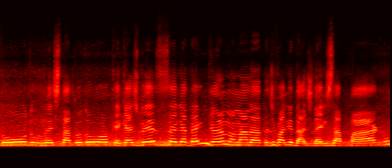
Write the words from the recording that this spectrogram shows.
tudo, ver se está tudo ok. Que às vezes ele até engana na data de validade, né? Eles apagam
